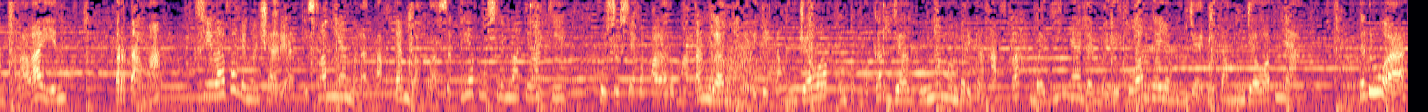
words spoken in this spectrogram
antara lain Pertama, khilafah dengan syariat Islamnya meletakkan bahwa setiap muslim laki-laki, khususnya kepala rumah tangga, memiliki tanggung jawab untuk bekerja guna memberikan nafkah baginya dan bagi keluarga yang menjadi tanggung jawabnya. Kedua,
